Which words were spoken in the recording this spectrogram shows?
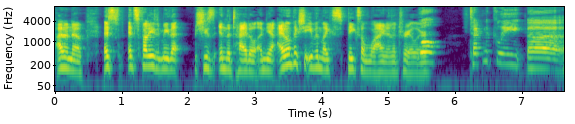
I don't know. It's it's funny to me that she's in the title, and yeah, I don't think she even like speaks a line in the trailer. well, technically, uh,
